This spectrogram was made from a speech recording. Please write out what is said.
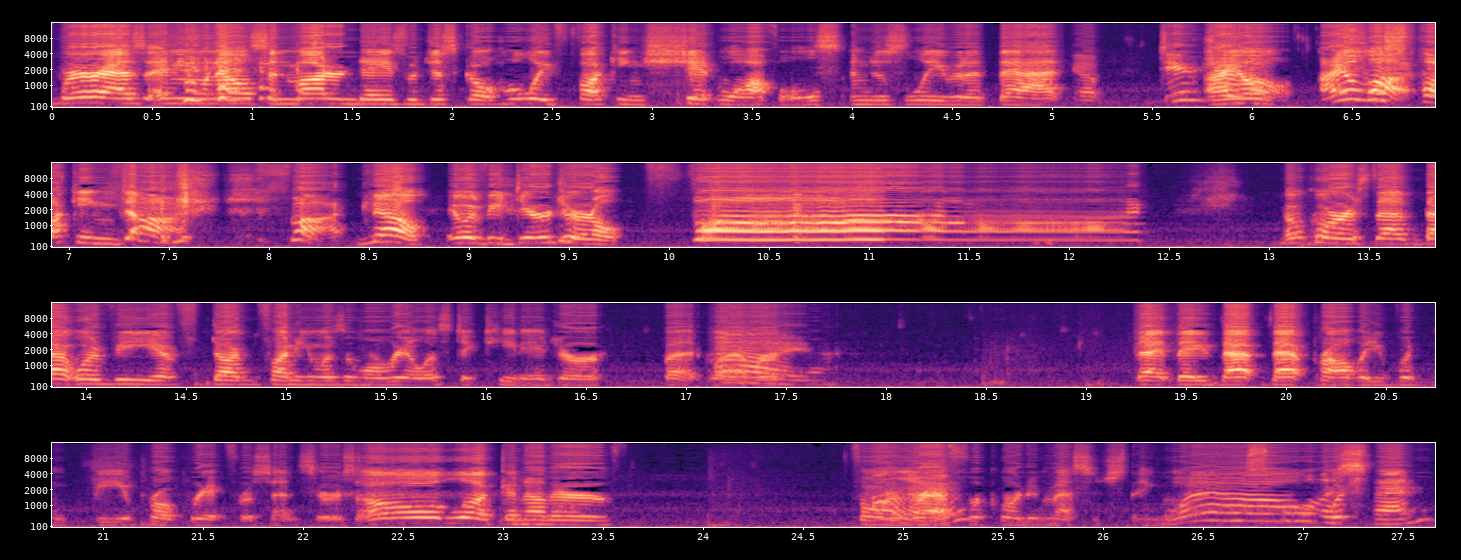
Whereas anyone else in modern days would just go, holy fucking shit waffles, and just leave it at that. Dear I, al- Journal, I almost fuck, fucking died. fuck, fuck. No, it would be Dear Journal. Fuck! Of course, that that would be if Doug Funnie was a more realistic teenager, but ah, whatever. Oh, yeah. That they that that probably wouldn't be appropriate for censors. Oh, look, another phonograph Hello. recorded message thing. Well, all what- then?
